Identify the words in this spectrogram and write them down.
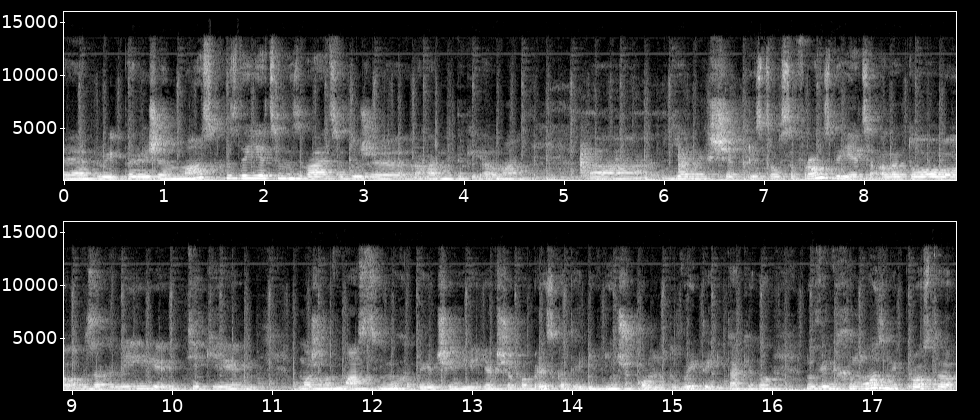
е, Pari- Parisian Mask, здається, називається. Дуже гарний такий аромат. Є в них ще Crystal Saffron, здається, але то взагалі тільки можна в масці нюхати, чи якщо побризкати і в іншу комнату вийти, і так його. Ну він химозний, просто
